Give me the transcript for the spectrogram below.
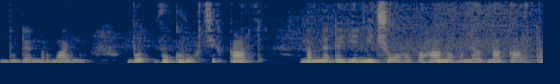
буде нормально. Бо вокруг цих карт нам не дає нічого поганого, не одна карта.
